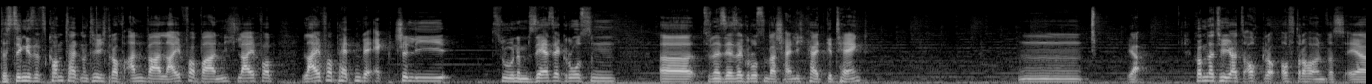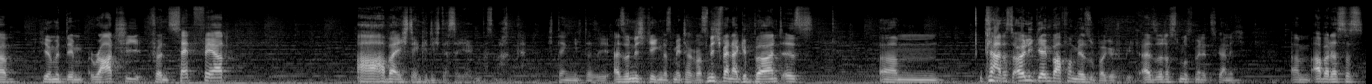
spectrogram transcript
Das Ding ist, jetzt kommt halt natürlich drauf an, war Live-Hop, war nicht Live-Hop. Live-Hop hätten wir actually zu einem sehr, sehr großen, äh, zu einer sehr, sehr großen Wahrscheinlichkeit getankt. Mm, ja. Kommt natürlich jetzt auch oft drauf an, was er hier mit dem Rachi für ein Set fährt. Aber ich denke nicht, dass er irgendwas machen kann. Ich denke nicht, dass er... Also nicht gegen das Metagross. Nicht, wenn er geburnt ist. Ähm, Klar, das Early Game war von mir super gespielt. Also das muss man jetzt gar nicht. Ähm, aber dass das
